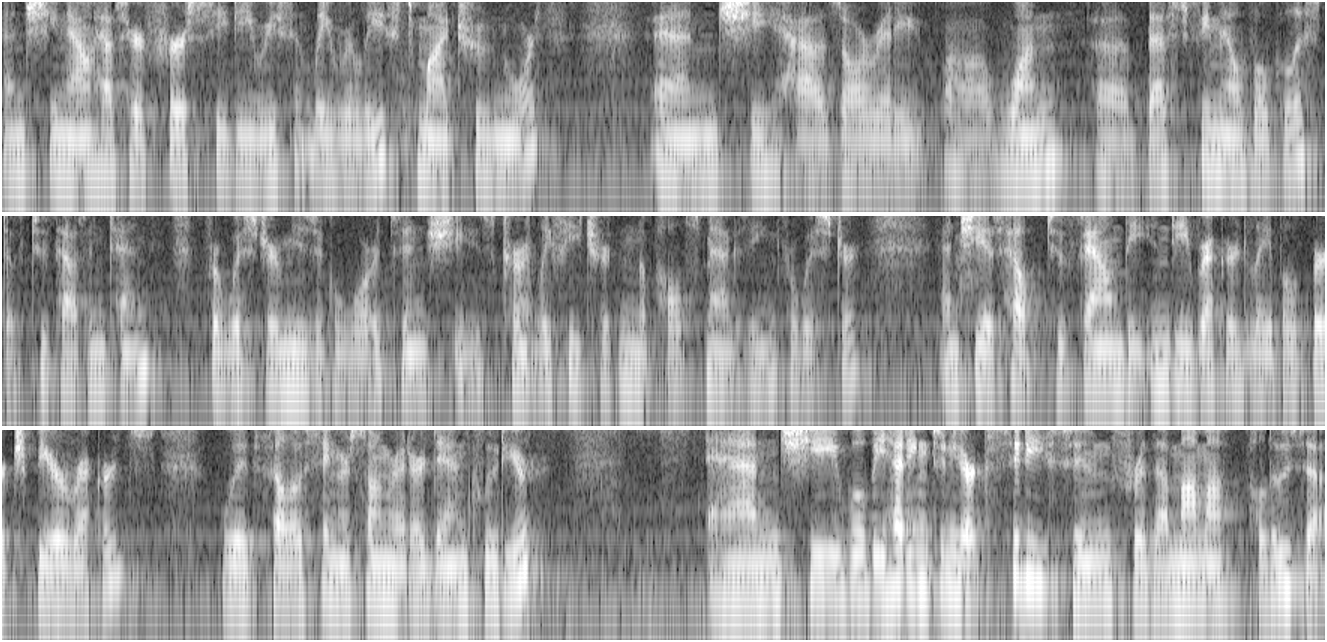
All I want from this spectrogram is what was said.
And she now has her first CD recently released, My True North, and she has already uh, won uh, Best Female Vocalist of 2010 for Worcester Music Awards, and she's currently featured in the Pulse magazine for Worcester. And she has helped to found the indie record label Birch Beer Records with fellow singer-songwriter Dan Cloutier. And she will be heading to New York City soon for the Mama Palooza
